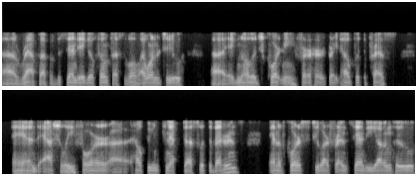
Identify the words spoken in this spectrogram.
uh, wrap up of the San Diego Film Festival. I wanted to uh, acknowledge Courtney for her great help with the press and Ashley for uh, helping connect us with the veterans. And of course, to our friend Sandy Young, who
